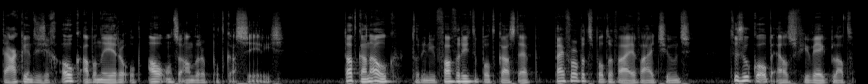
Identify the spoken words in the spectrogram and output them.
Daar kunt u zich ook abonneren op al onze andere podcastseries. Dat kan ook door in uw favoriete podcast-app, bijvoorbeeld Spotify of iTunes, te zoeken op Elsevier Weekblad.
